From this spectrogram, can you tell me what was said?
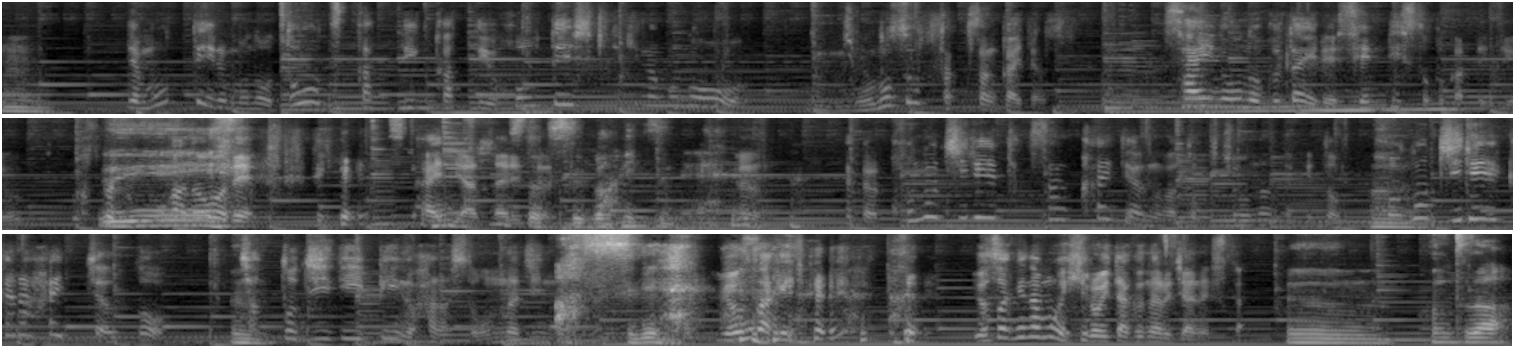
うん。で持っているものをどう使っていくかっていう方程式的なものをものすごくたくさん書いてあるんですよ。才能の具体例1000リストとかっていう、えー他の方で書いてあったりする。すごいですね。うん、だからこの事例たくさん書いてあるのが特徴なんだけど、んこの事例から入っちゃうと、うんチャット GDP の話と同じになあ、る。すげえ。良さげな 良さげなもん拾いたくなるじゃないですか。うん、本当だ。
